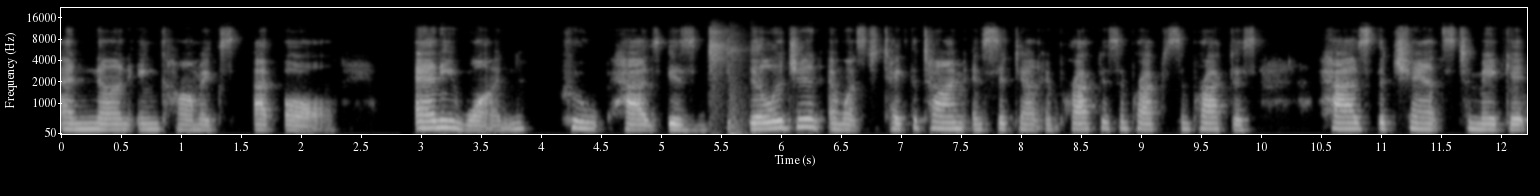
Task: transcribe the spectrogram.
and none in comics at all. Anyone who has is diligent and wants to take the time and sit down and practice and practice and practice has the chance to make it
